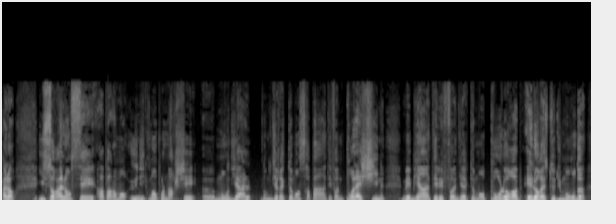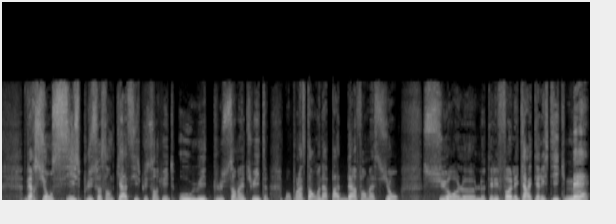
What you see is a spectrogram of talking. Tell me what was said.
alors, il sera lancé apparemment uniquement pour le marché euh, mondial, donc directement, ce ne sera pas un téléphone pour la Chine, mais bien un téléphone directement pour l'Europe et le reste du monde. Version 6 plus 64, 6 plus 128 ou 8 plus 128. Bon, pour l'instant, on n'a pas d'informations sur le, le téléphone, les caractéristiques, mais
